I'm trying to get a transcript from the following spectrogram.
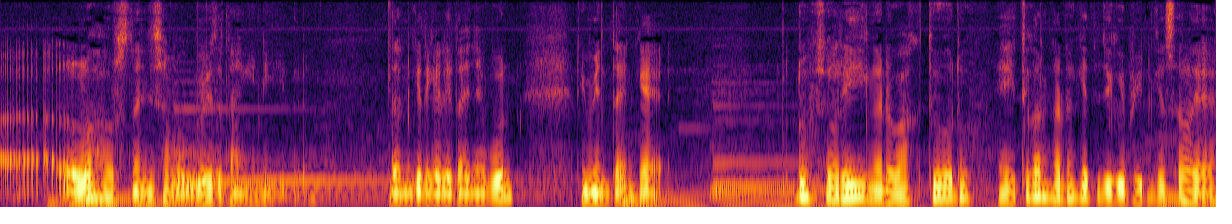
uh, lo harus nanya sama gue tentang ini gitu. Dan ketika ditanya pun dimintain kayak aduh sorry nggak ada waktu aduh. Ya itu kan kadang kita juga bikin kesel ya.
